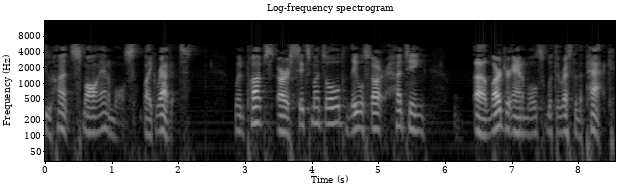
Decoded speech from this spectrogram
to hunt small animals like rabbits. When pups are six months old, they will start hunting uh, larger animals with the rest of the pack.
